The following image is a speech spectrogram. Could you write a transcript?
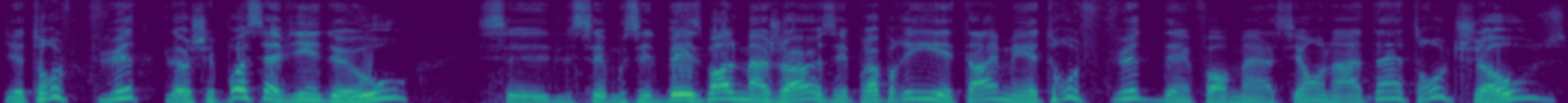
Il y a trop de fuites, là. Je sais pas ça vient de où. C'est le baseball majeur, c'est propriétaire, mais il y a trop de fuites d'informations. On entend trop de choses.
